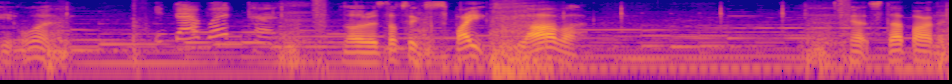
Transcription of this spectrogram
Eat that tusk? No, there's like spikes, lava. Can't step on it.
